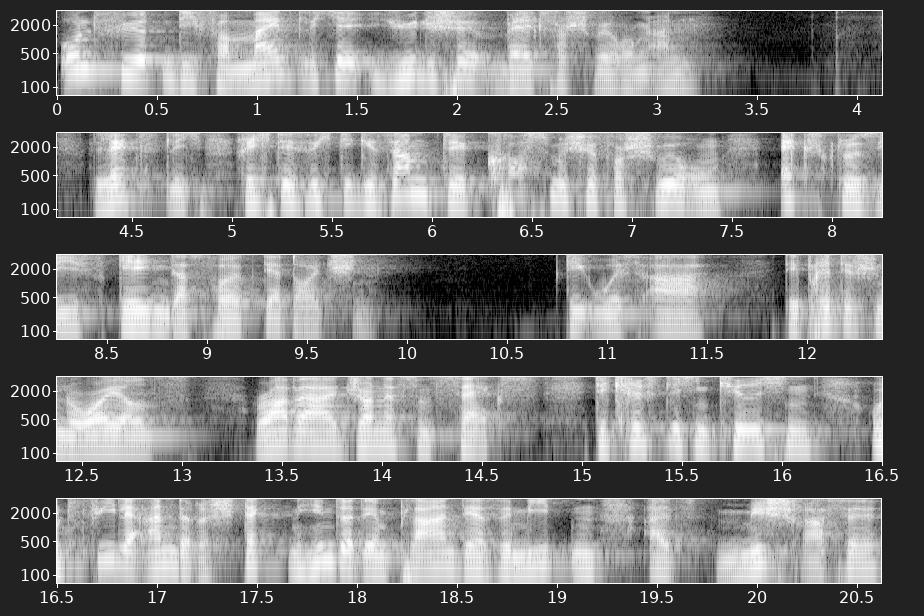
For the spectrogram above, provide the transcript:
und führten die vermeintliche jüdische Weltverschwörung an. Letztlich richte sich die gesamte kosmische Verschwörung exklusiv gegen das Volk der Deutschen. Die USA, die britischen Royals, Rabbi Jonathan Sachs, die christlichen Kirchen und viele andere steckten hinter dem Plan der Semiten als Mischrasse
